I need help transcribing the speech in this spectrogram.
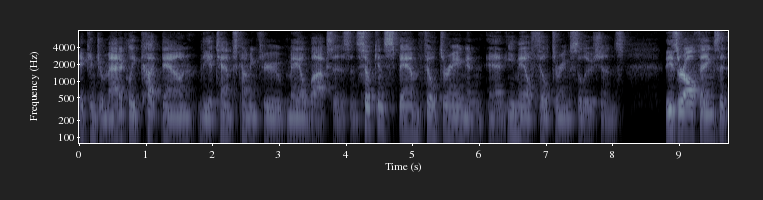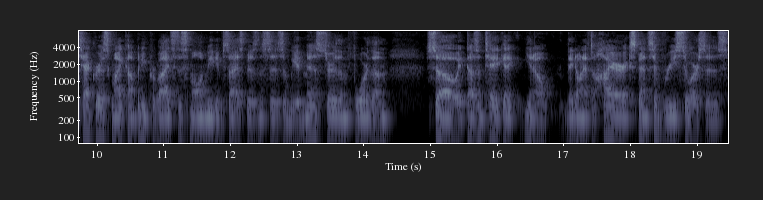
It can dramatically cut down the attempts coming through mailboxes, and so can spam filtering and, and email filtering solutions. These are all things that TEKRiSQ, my company, provides to small and medium sized businesses, and we administer them for them. So it doesn't take a, you know, they don't have to hire expensive resources.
